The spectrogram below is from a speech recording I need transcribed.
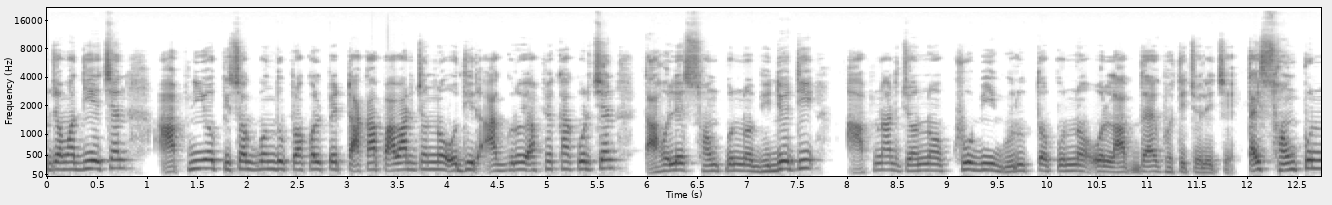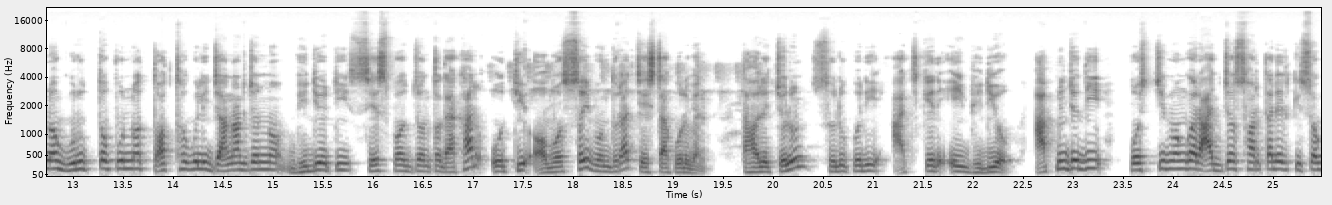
জমা দিয়েছেন, আপনিও কৃষক বন্ধু প্রকল্পের টাকা পাওয়ার জন্য অধীর আগ্রহে অপেক্ষা করছেন, তাহলে সম্পূর্ণ ভিডিওটি আপনার জন্য খুবই গুরুত্বপূর্ণ ও লাভদায়ক হতে চলেছে। তাই সম্পূর্ণ গুরুত্বপূর্ণ তথ্যগুলি জানার জন্য ভিডিওটি শেষ পর্যন্ত দেখার অতি অবশ্যই বন্ধুরা চেষ্টা করবেন। তাহলে চলুন শুরু করি আজকের এই ভিডিও। আপনি যদি পশ্চিমবঙ্গ রাজ্য সরকারের কৃষক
